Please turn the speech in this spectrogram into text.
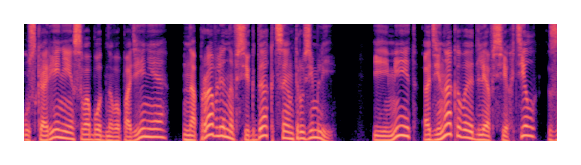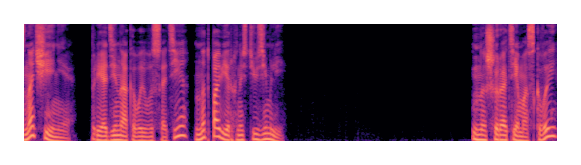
Ускорение свободного падения направлено всегда к центру Земли и имеет одинаковое для всех тел значение при одинаковой высоте над поверхностью Земли. На широте Москвы,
